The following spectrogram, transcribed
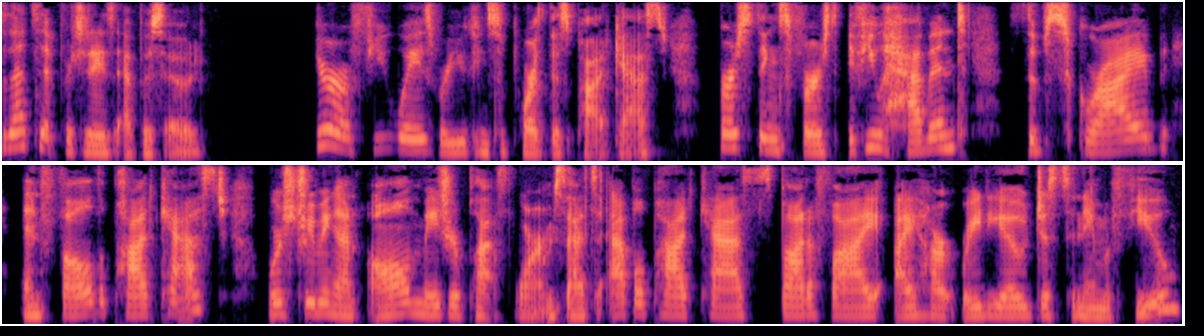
So that's it for today's episode. Here are a few ways where you can support this podcast. First things first, if you haven't, subscribe and follow the podcast. We're streaming on all major platforms. That's Apple Podcasts, Spotify, iHeartRadio, just to name a few.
